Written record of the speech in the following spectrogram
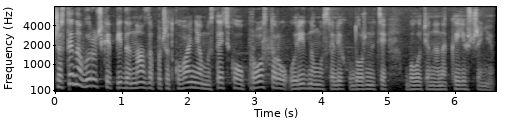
Частина виручки піде на започаткування мистецького простору у рідному селі художниці Болотяне на Київщині.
